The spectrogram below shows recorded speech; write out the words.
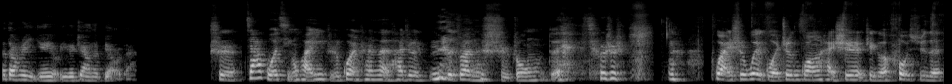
他当时已经有一个这样的表达。是家国情怀一直贯穿在他这个自传的始终，对，就是不管是为国争光，还是这个后续的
